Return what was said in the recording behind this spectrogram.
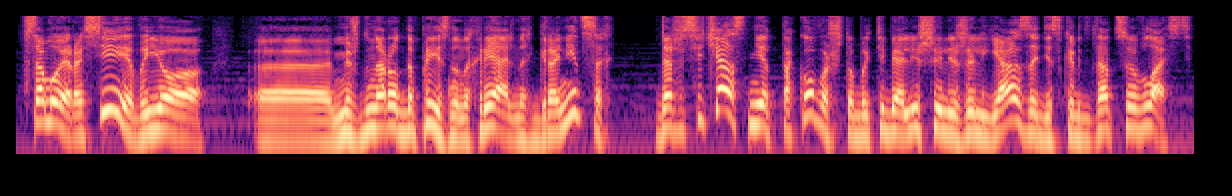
В самой России, в ее э, международно признанных реальных границах, даже сейчас нет такого, чтобы тебя лишили жилья за дискредитацию власти.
